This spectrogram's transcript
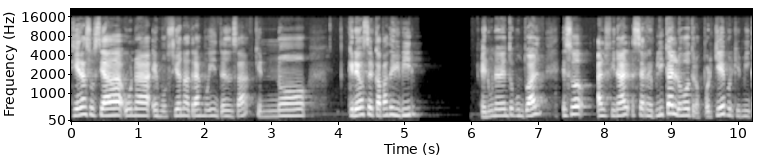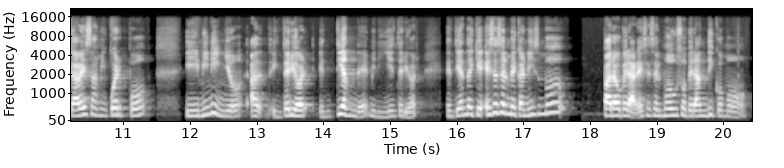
tiene asociada una emoción atrás muy intensa que no creo ser capaz de vivir en un evento puntual, eso al final se replica en los otros. ¿Por qué? Porque mi cabeza, mi cuerpo y mi niño interior entiende, mi niña interior, entiende que ese es el mecanismo para operar, ese es el modus operandi como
